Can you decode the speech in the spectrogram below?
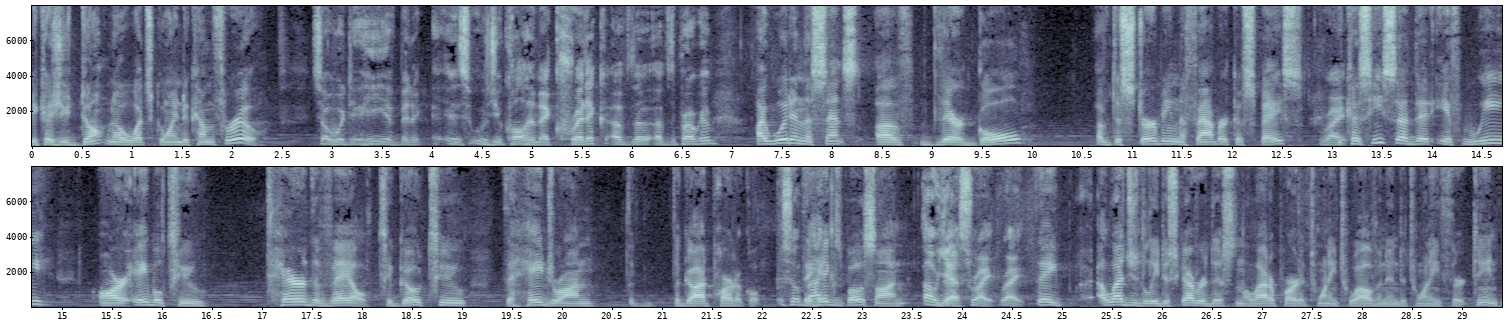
because you don't know what's going to come through. So would he have been? A, is, would you call him a critic of the of the program? I would, in the sense of their goal of disturbing the fabric of space. Right. Because he said that if we are able to tear the veil to go to the hadron, the, the God particle, so the back, Higgs boson. Oh yes, right, right. They allegedly discovered this in the latter part of 2012 and into 2013.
